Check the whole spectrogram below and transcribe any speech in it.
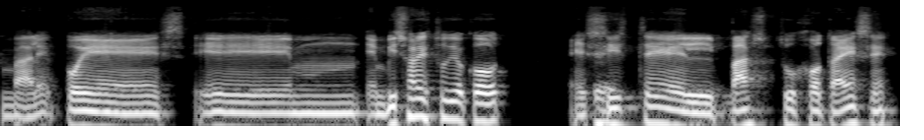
Vale, pues em, en Visual Studio Code existe el Pass to JS,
